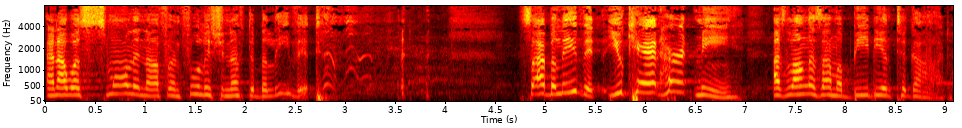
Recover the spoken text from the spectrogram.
And I was small enough and foolish enough to believe it. so I believe it. You can't hurt me as long as I'm obedient to God.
